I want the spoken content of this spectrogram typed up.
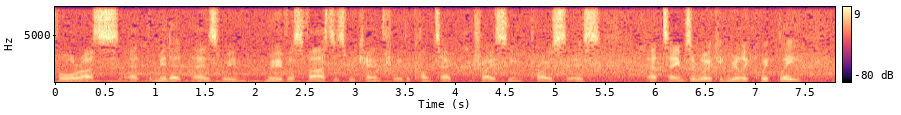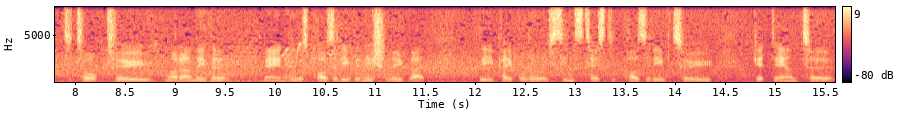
for us at the minute as we move as fast as we can through the contact tracing process. Our teams are working really quickly to talk to not only the man who was positive initially, but the people who have since tested positive to get down to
